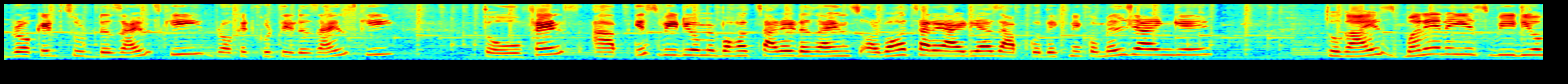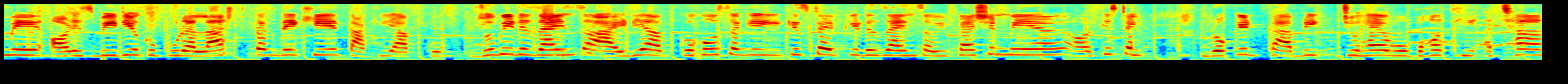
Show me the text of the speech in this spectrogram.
ब्रॉकेट सूट डिज़ाइंस की ब्रॉकेट कुर्ती डिज़ाइंस की। तो फ्रेंड्स आप इस वीडियो में बहुत सारे डिज़ाइंस और बहुत सारे आइडियाज़ आपको देखने को मिल जाएँगे। तो गाइस बने रहिए इस वीडियो में और इस वीडियो को पूरा लास्ट तक देखिए ताकि आपको जो भी डिज़ाइन का आइडिया आपको हो सके कि किस टाइप के डिज़ाइन अभी फ़ैशन में है और किस टाइप ब्रोकेड फैब्रिक जो है वो बहुत ही अच्छा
